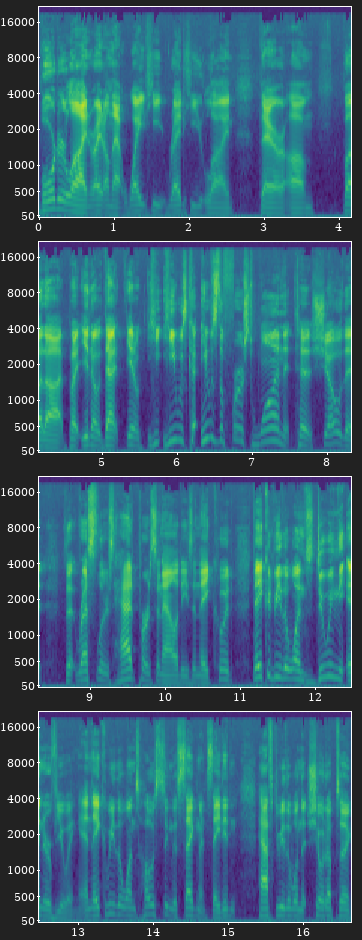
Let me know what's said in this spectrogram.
borderline, right, on that white heat, red heat line there. Um, but uh, but you know that you know he, he was he was the first one to show that that wrestlers had personalities and they could they could be the ones doing the interviewing and they could be the ones hosting the segments. They didn't have to be the one that showed up saying,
